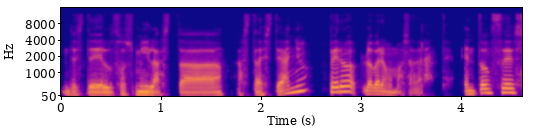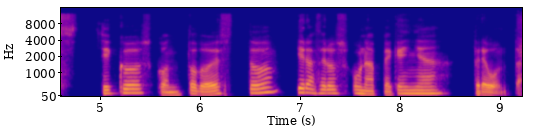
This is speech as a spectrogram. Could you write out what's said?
desde el 2000 hasta, hasta este año, pero lo veremos más adelante. Entonces, chicos, con todo esto, quiero haceros una pequeña pregunta.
